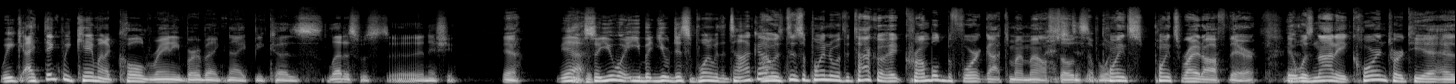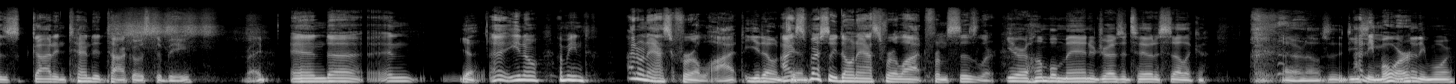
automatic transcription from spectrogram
we. I think we came on a cold, rainy Burbank night because lettuce was uh, an issue. Yeah. Yeah. so you were, you, but you were disappointed with the taco. I was disappointed with the taco. It crumbled before it got to my mouth. so the points points right off there. It was not a corn tortilla as God intended tacos to be. right. And uh and Yeah. uh, you know, I mean, I don't ask for a lot. You don't, I especially don't ask for a lot from Sizzler. You're a humble man who drives a Toyota Celica. I don't know. Do you- Not anymore. Not anymore.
